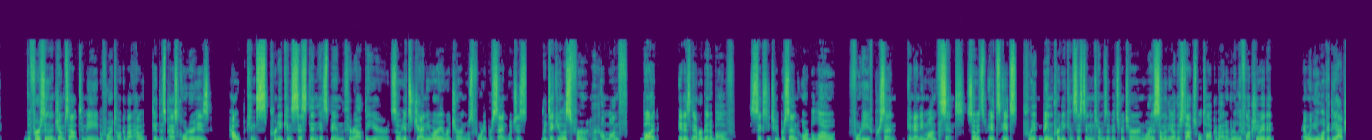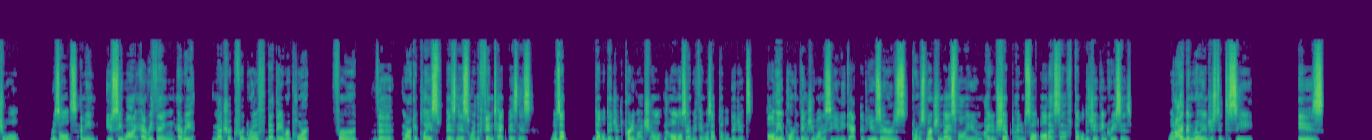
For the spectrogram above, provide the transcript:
the first thing that jumps out to me before I talk about how it did this past quarter is how cons- pretty consistent it's been throughout the year. So its January return was 40%, which is ridiculous for uh-huh. a month, but it has never been above 62% or below 40% in any month since. So it's it's it's pr- been pretty consistent in terms of its return whereas some of the other stocks we'll talk about have really fluctuated. And when you look at the actual results, I mean, you see why. Everything, every metric for growth that they report for the marketplace business or the fintech business was up double digits, pretty much. Almost everything was up double digits. All the important things you want to see unique active users, gross merchandise volume, items shipped, items sold, all that stuff, double digit increases. What I've been really interested to see is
